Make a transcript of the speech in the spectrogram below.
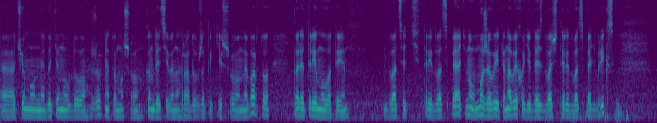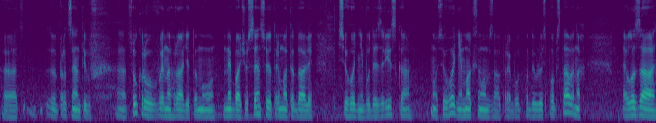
Е, Чому не дотягнув до жовтня? Тому що кондиції винограду вже такі, що не варто перетримувати 23-25. Ну, може вийти на виході десь 24-25 брікс процентів е, цукру в винограді, тому не бачу сенсу його тримати далі. Сьогодні буде зрізка. Ну, сьогодні, максимум завтра. Я подивлюсь по обставинах. Е, Лоза,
